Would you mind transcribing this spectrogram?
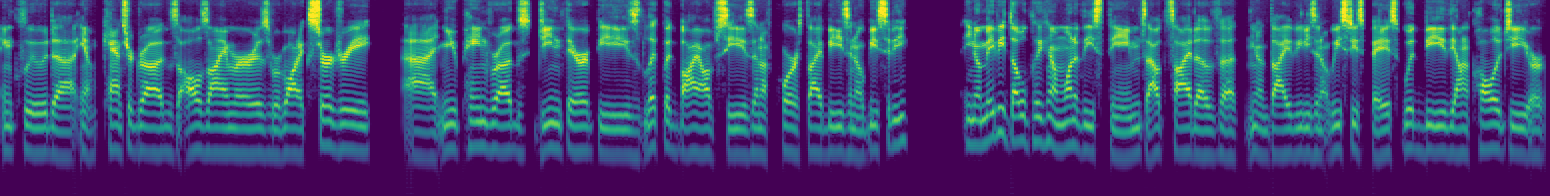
include, uh, you know, cancer drugs, Alzheimer's, robotic surgery. Uh, new pain drugs, gene therapies, liquid biopsies, and of course, diabetes and obesity you know, maybe double clicking on one of these themes outside of uh, you know diabetes and obesity space would be the oncology or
